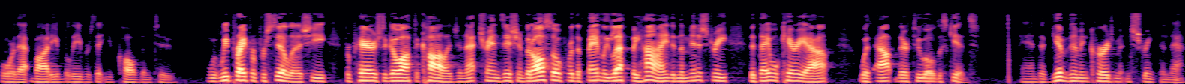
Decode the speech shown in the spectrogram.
for that body of believers that you've called them to. We pray for Priscilla as she prepares to go off to college and that transition, but also for the family left behind and the ministry that they will carry out without their two oldest kids. And to give them encouragement and strength in that.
